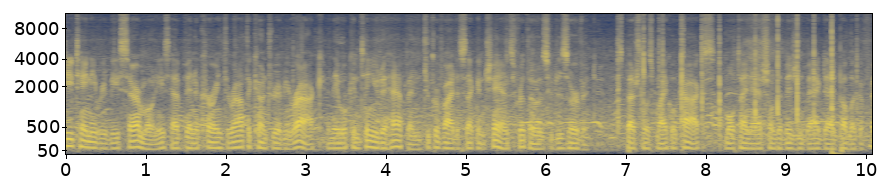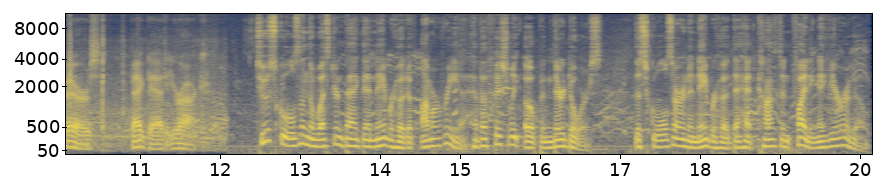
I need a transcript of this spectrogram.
Detainee release ceremonies have been occurring throughout the country of Iraq, and they will continue to happen to provide a second chance for those who deserve it. Specialist Michael Cox, Multinational Division Baghdad Public Affairs, Baghdad, Iraq. Two schools in the western Baghdad neighborhood of Ameriyah have officially opened their doors. The schools are in a neighborhood that had constant fighting a year ago.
